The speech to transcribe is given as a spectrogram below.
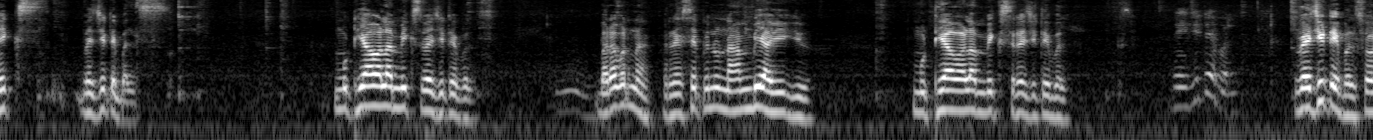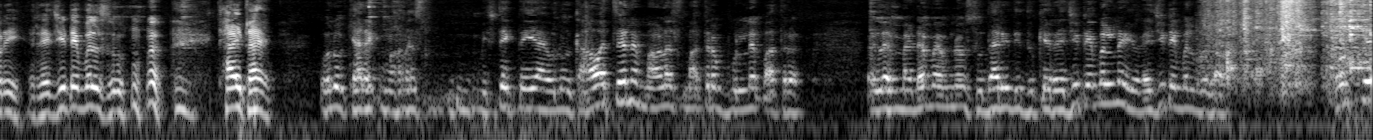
મિક્સ વેજીટેબલ્સ મુઠિયાવાળા મિક્સ વેજીટેબલ બરાબર ને? રેસિપીનું નામ બી આવી ગયું. મુઠિયાવાળા mix vegetable vegetable vegetable sorry vegetable શું? થાય થાય. ઓલું ક્યારેક માણસ મિસ્ટેક થઈ જાય. ઓલું કહાવત છે ને માણસ માત્ર ભૂલને પાત્ર. એટલે મેડમે એમને સુધારી દીધું કે વેજીટેબલ નહીં વેજીટેબલ બોલાય. ઓકે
